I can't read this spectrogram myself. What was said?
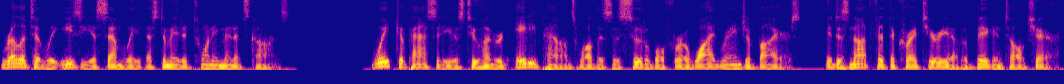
Relatively easy assembly, estimated 20 minutes cons. Weight capacity is 280 pounds. While this is suitable for a wide range of buyers, it does not fit the criteria of a big and tall chair.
